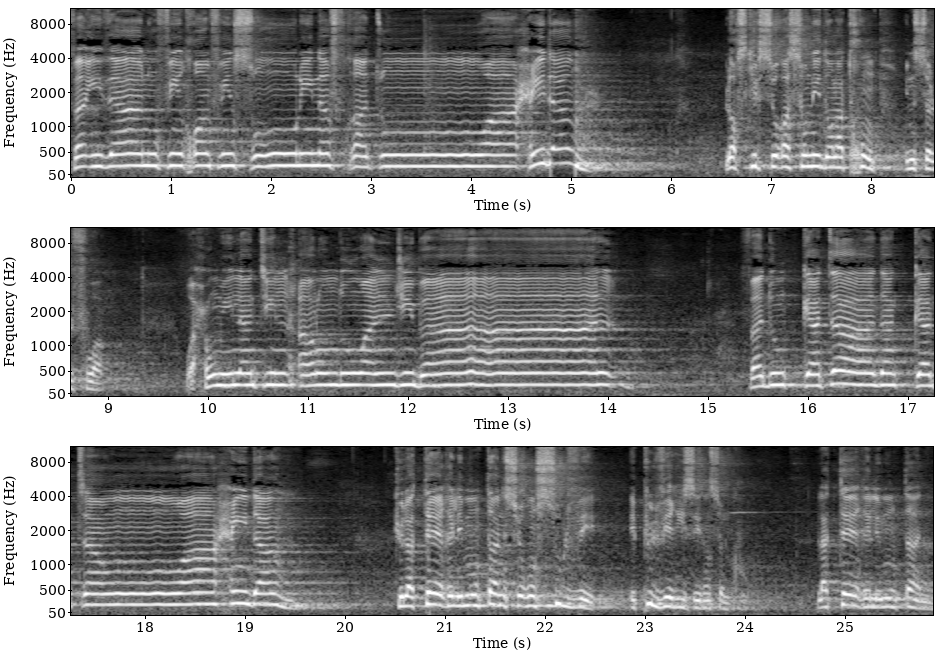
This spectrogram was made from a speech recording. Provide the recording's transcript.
فإذا نفخ في الصور نفخة واحدة Lorsqu'il sera sonné dans la trompe une seule fois. وحملت الأرض والجبال فدكتا دكة واحدة que la terre et les montagnes seront soulevées et pulvérisées d'un seul coup. La terre et les montagnes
